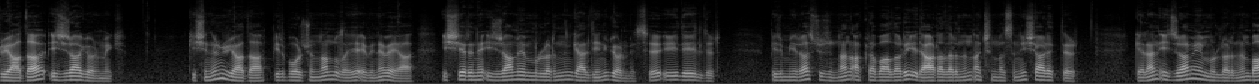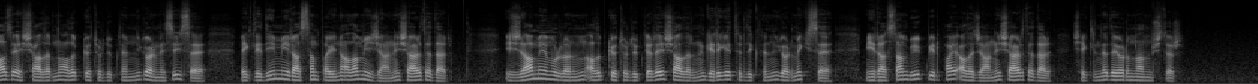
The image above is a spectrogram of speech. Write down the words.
Rüyada icra görmek. Kişinin rüyada bir borcundan dolayı evine veya iş yerine icra memurlarının geldiğini görmesi iyi değildir. Bir miras yüzünden akrabaları ile aralarının açılmasını işarettir. Gelen icra memurlarının bazı eşyalarını alıp götürdüklerini görmesi ise beklediği mirastan payını alamayacağını işaret eder. İcra memurlarının alıp götürdükleri eşyalarını geri getirdiklerini görmek ise mirastan büyük bir pay alacağını işaret eder şeklinde de yorumlanmıştır.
